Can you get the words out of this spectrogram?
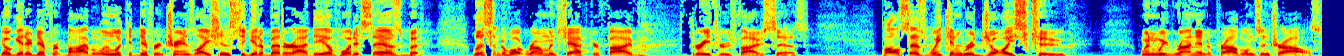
go get a different Bible and look at different translations to get a better idea of what it says. But listen to what Romans chapter 5 3 through 5 says. Paul says we can rejoice too when we run into problems and trials.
